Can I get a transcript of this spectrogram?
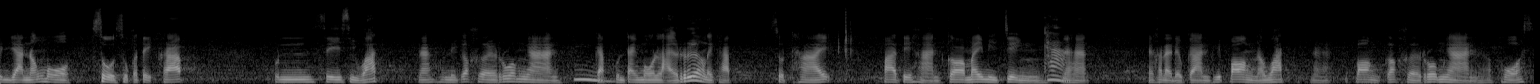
วิญญาณน้องโม สู่สุคติครับ คุณซีศิวัตรนะคนนี้ก็เคยร่วมงานอืมกับคุณแตงโมหลายเรื่องเลยครับ สุดท้ายปาฏิหาริย์ก็ไม่มีจริงค่ะ นะฮะในขณะเดียวกันพี่ป้องนวัดนะฮะพี่ป้องก็เคยร่วมงานนะครับโพสต์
